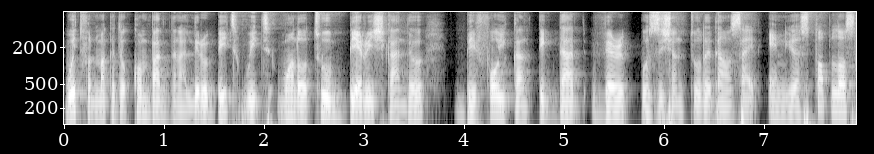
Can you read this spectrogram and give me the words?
wait for the market to come back down a little bit with one or two bearish candle before you can take that very position to the downside. And your stop loss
